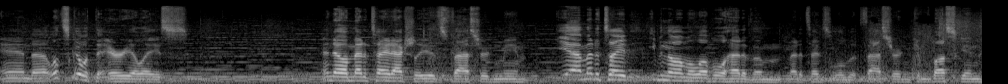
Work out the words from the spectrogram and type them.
And uh, let's go with the Aerial Ace. And no, Meditite actually is faster than me. yeah, Meditite, even though I'm a level ahead of him, Meditite's a little bit faster than Combusken.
